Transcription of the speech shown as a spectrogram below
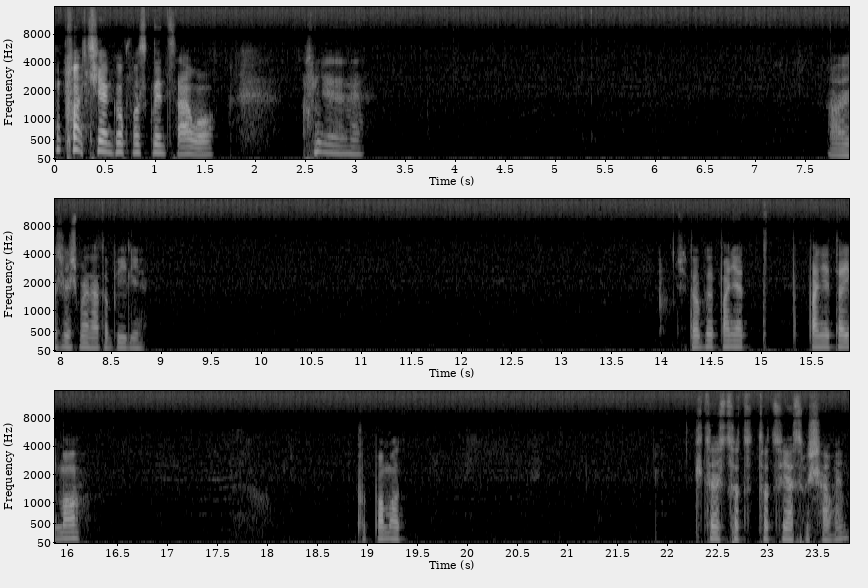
Patrzcie, jak go poskręcało. Nie. Ale żeśmy nadobili. Dzień dobry, panie, panie Tejmo. Po, pomoc. Czy to jest to, to, co ja słyszałem?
